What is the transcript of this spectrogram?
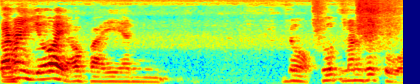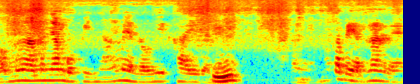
ก็ให้ย่อยเอาไปอัน ดอกชุดมันคือตัวเมื่อมันยังบ่ปินหยังแม่นเราเฮ็ดไข่แบบอืมเออมันก็แบบนั่นแหละ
